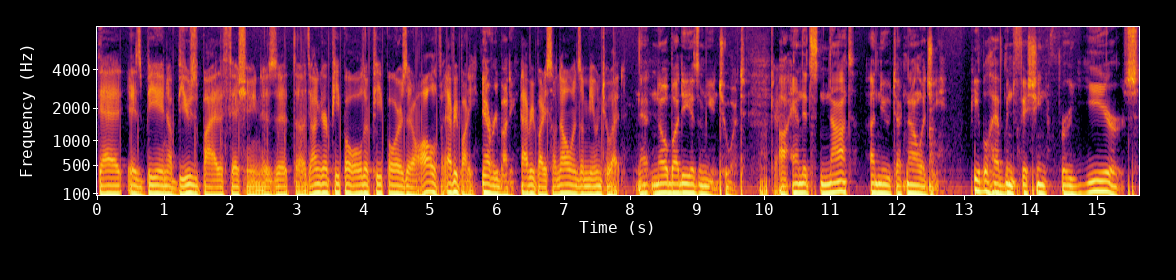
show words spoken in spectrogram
that is being abused by the phishing? Is it the younger people, older people, or is it all of everybody? Everybody. Everybody. So no one's immune to it. Nobody is immune to it. Okay. Uh, and it's not a new technology. People have been phishing for years.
